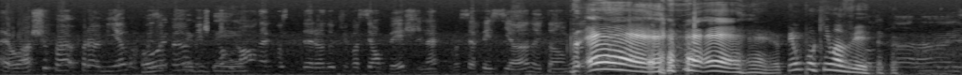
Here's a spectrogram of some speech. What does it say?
É, Eu acho pra, pra mim é uma coisa ter. normal, né? Considerando que você é um peixe, né? Você é pisciano, então. É, é, é, tem um pouquinho a ver. Caralho.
